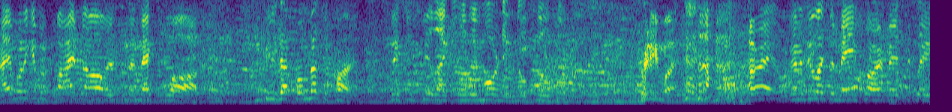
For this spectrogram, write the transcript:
I'm gonna give him five dollars in the next vlog. Use that prometric card. Bitches be like early morning, no filters. Pretty much. All right, we're gonna do like the main card basically.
